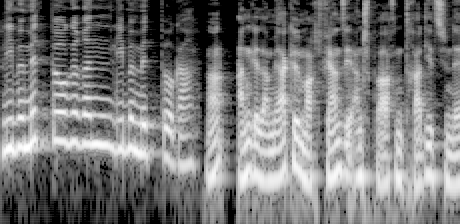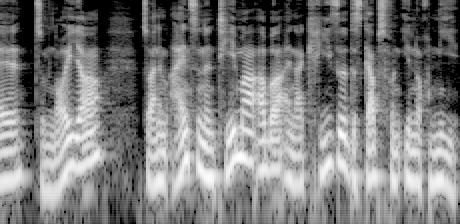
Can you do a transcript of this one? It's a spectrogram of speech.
Liebe Mitbürgerinnen, liebe Mitbürger. Ja, Angela Merkel macht Fernsehansprachen traditionell zum Neujahr. Zu einem einzelnen Thema aber einer Krise, das gab es von ihr noch nie.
